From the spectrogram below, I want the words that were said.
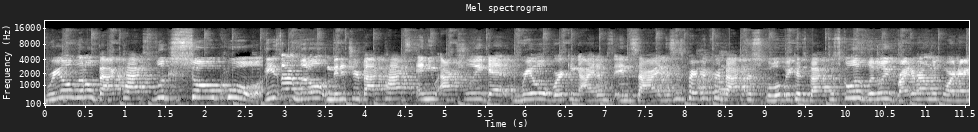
real little backpacks look so cool. These are little miniature backpacks and you actually get real working items inside. This is perfect for back to school because back to school is literally right around the corner.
